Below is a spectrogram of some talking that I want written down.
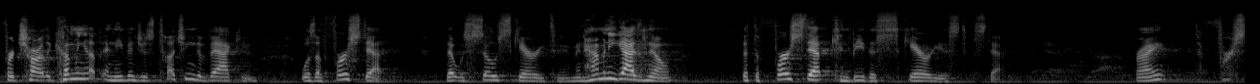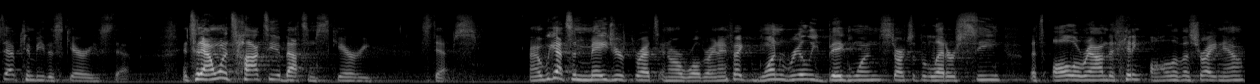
for Charlie, coming up and even just touching the vacuum was a first step that was so scary to him. And how many guys know that the first step can be the scariest step? Right? The first step can be the scariest step. And today I want to talk to you about some scary steps. Right, we got some major threats in our world right now. In fact, one really big one starts with the letter C that's all around us, hitting all of us right now.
